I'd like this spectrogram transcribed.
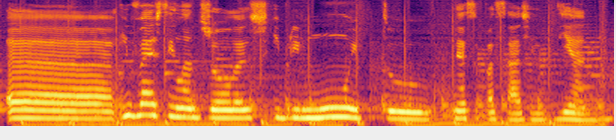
Uh, investe em lantejoulas e brilho muito nessa passagem de ano.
